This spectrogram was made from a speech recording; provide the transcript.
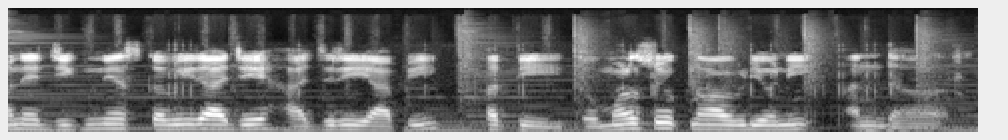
અને જિજ્ઞેશ કવિરાજે હાજરી આપી હતી. તો મળશું એક નવા વિડીયોની અંદર.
